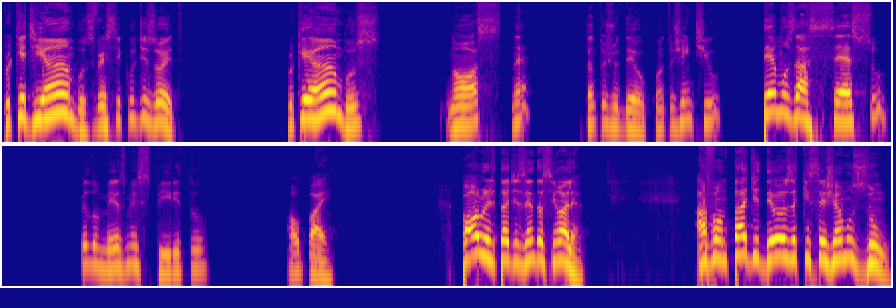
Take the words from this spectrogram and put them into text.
Porque de ambos, versículo 18. Porque ambos, nós, né, tanto judeu quanto gentil, temos acesso pelo mesmo Espírito ao Pai. Paulo está dizendo assim: olha, a vontade de Deus é que sejamos um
